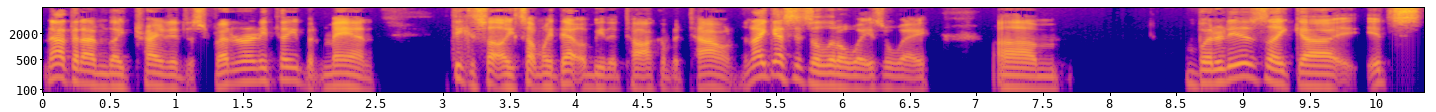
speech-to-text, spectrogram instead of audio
Not that I'm like trying to discredit or anything, but man, I think it's like something like that would be the talk of a town. And I guess it's a little ways away. Um, but it is like uh, it's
